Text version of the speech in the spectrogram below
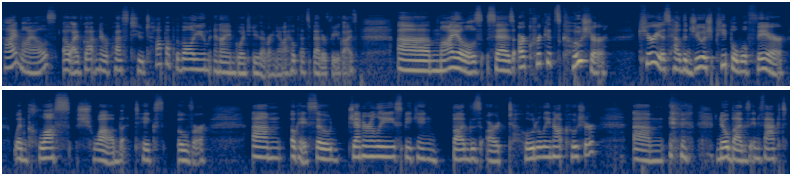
Hi, Miles. Oh, I've gotten a request to top up the volume, and I am going to do that right now. I hope that's better for you guys. Uh, Miles says, Are crickets kosher? Curious how the Jewish people will fare when Klaus Schwab takes over. Um, okay, so generally speaking, bugs are totally not kosher. Um, no bugs. In fact,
